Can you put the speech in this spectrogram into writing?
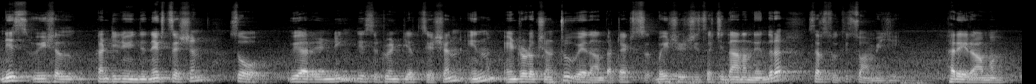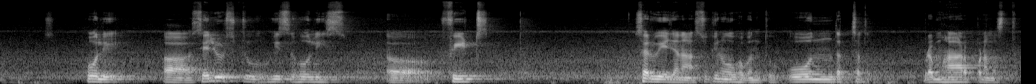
This we shall continue in the next session. So we are ending this 20th session in Introduction to Vedanta texts by Sri Sri Sachidanandendra Saraswati Swamiji. Hare Rama. Holy uh, salutes to his holy uh, feet. सर्वे जना सुखिनो भवन्तु ओं तत्सत् ब्रह्मार्पणमस्तु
